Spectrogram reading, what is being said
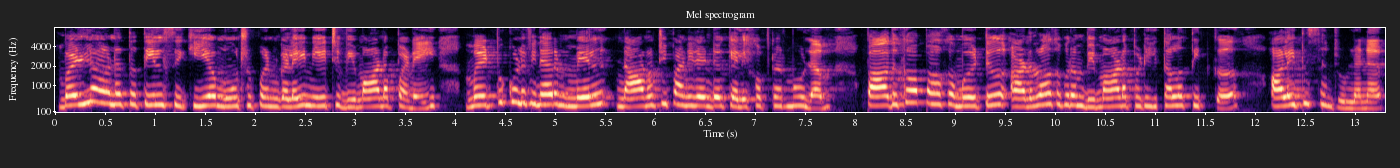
வெள்ள அனர்த்தத்தில் சிக்கிய மூன்று பெண்களை நேற்று விமானப்படை மீட்புக் குழுவினர் மெல் நானூற்றி பன்னிரண்டு ஹெலிகாப்டர் மூலம் பாதுகாப்பாக மீட்டு அனுராதபுரம் விமானப்படை தளத்திற்கு அழைத்து சென்றுள்ளனர்.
